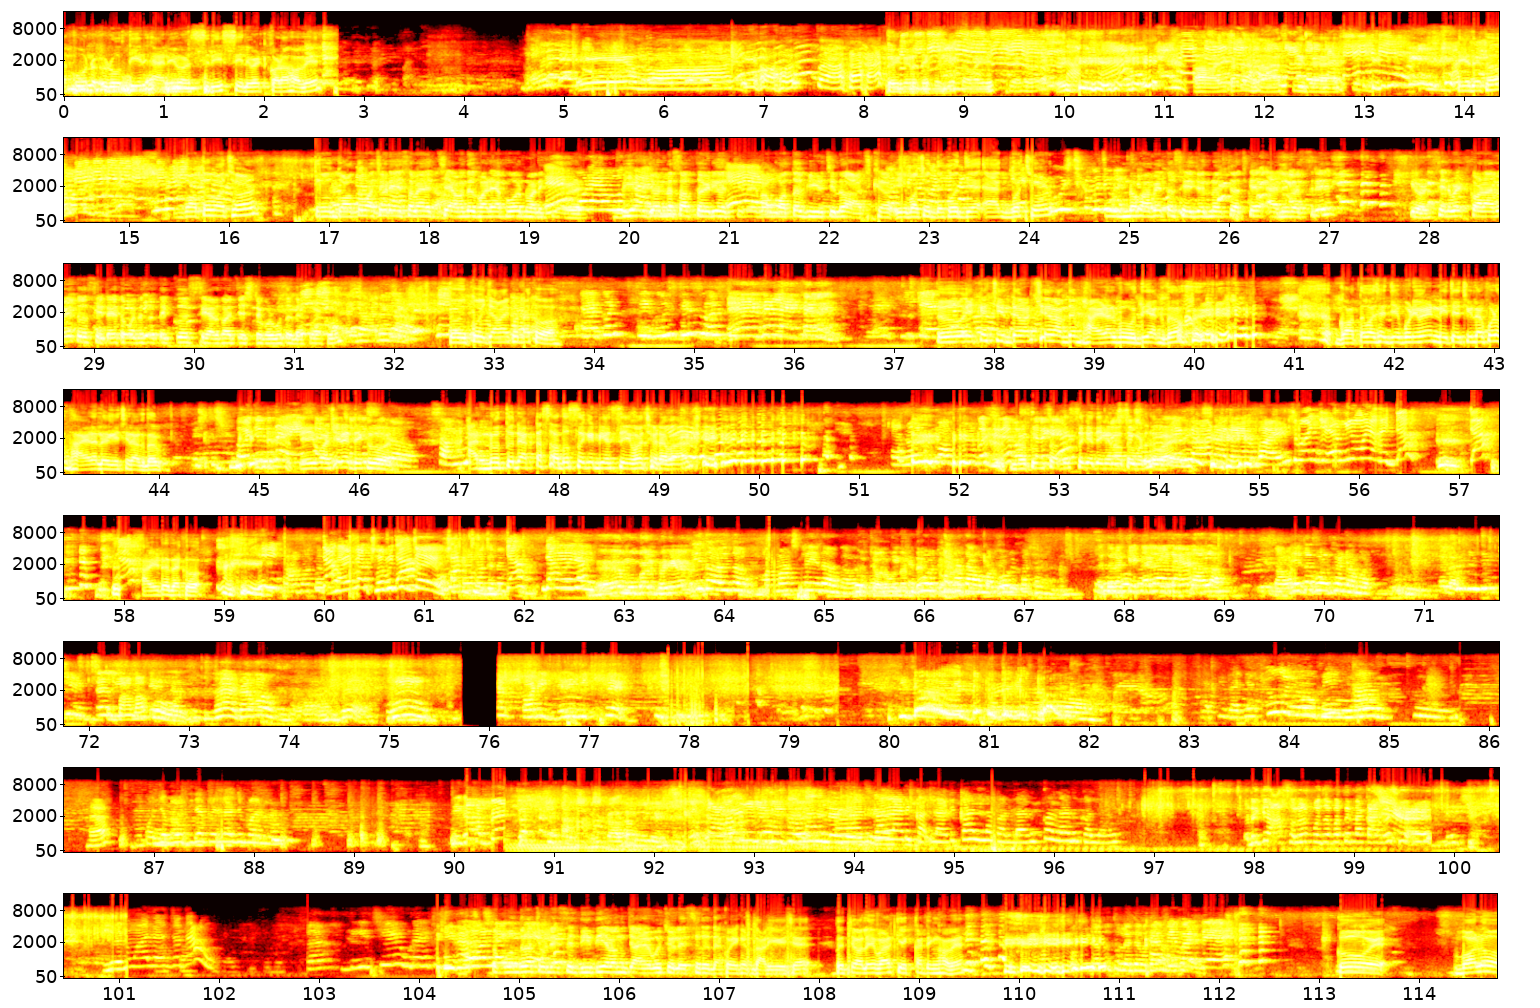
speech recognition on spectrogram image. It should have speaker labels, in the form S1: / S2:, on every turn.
S1: এখন রতির anniversary celebrate করা হবে। তো এখানে দেখুন যে সবাই এসছে আর এখানে হাসি দেয় এই দেখো গত বছর তো গত বছর এই সময় হচ্ছে আমাদের ঘরে এখন মানে কি বিয়ের জন্য সব তৈরি হচ্ছিল এবং কত ভিড় ছিল আজকে। এই বছর দেখো যে এক বছর পূর্ণ হবে তো সেই জন্য হচ্ছে আজকে অ্যানিভার্সারি কি সেলিব্রেট করাবে তো সেটাই তোমাদের সাথে একটু শেয়ার করার চেষ্টা করব তো দেখো এখন। তো কই জামাই দেখো
S2: কি সরছে
S1: তো একে চিনতে পারছেন আমাদের ভাইরাল বৌদি একদম। গত বছর যে পরিমাণে নেচে ছিল পুরো ভাইরাল হয়ে গেছিল একদম।
S2: তো
S1: এই বছরে দেখুন আর নতুন একটা সদস্যকে নিয়ে এসছে এবছর আবার। নতুন সদস্যকে দেখে নাও তোমরা সবাই।
S2: তোমার
S1: এটা দেখো।
S3: ভাই মা ছবি
S4: এ মোবাইল ভেঙে।
S3: মামা আসলে ইদাও দাও
S1: তো চলো বন্ধুরা দেখো
S3: দাও
S5: কেকটা কেটে
S3: এটা বোরখাটা আমার।
S5: বাবা কো?
S3: হ্যাঁ দেখাও হুম।
S5: Sorry very mistake. হ্যাঁ?
S2: পেলে দিবা না।
S5: ওটা কি আসলের প্রজাপতি না কাগজ
S1: বন্ধুরা চলে এসেছে দিদি এবং জামাইবু চলে এসেছে তো দেখো এখানে দাঁড়িয়ে গেছে তো চলো এবার কেক কাটিং হবে।
S5: তুলে দেবো
S1: কই? বলো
